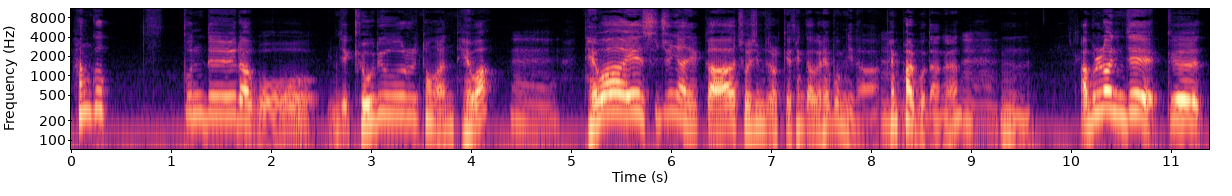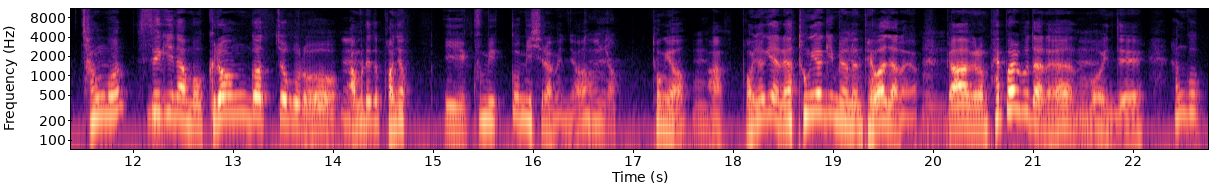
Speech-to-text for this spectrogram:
한국 분들하고 이제 교류를 통한 대화 うん、 대화의 수준이 아닐까 조심스럽게 생각을 해봅니다. 음. 펜팔보다는 うん、うん。 음. 아 물론 이제 그 장문 쓰기나 뭐 그런 것 쪽으로 음. 아무래도 번역 이 꿈이 꿈이시라면요. 東京 통역. 음. 아, 번역이 아니라 통역이면은 음. 대화잖아요. 음. 그러니까 그럼 페팔보다는 음. 뭐 이제 한국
